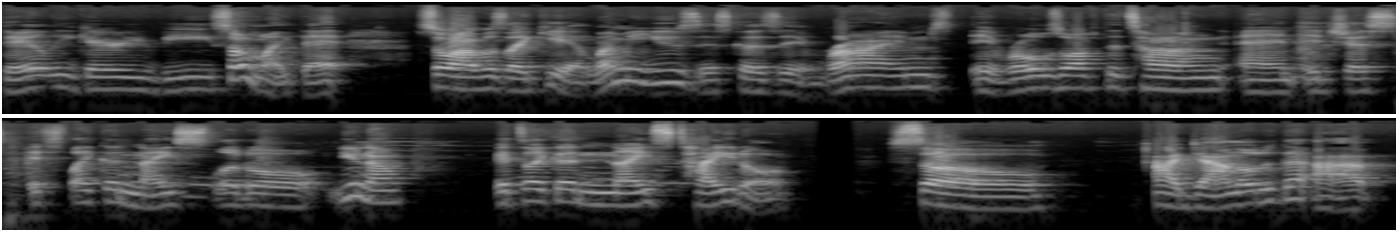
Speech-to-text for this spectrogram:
daily Gary Vee, something like that. So I was like, yeah, let me use this because it rhymes, it rolls off the tongue, and it just, it's like a nice little, you know, it's like a nice title. So I downloaded the app.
